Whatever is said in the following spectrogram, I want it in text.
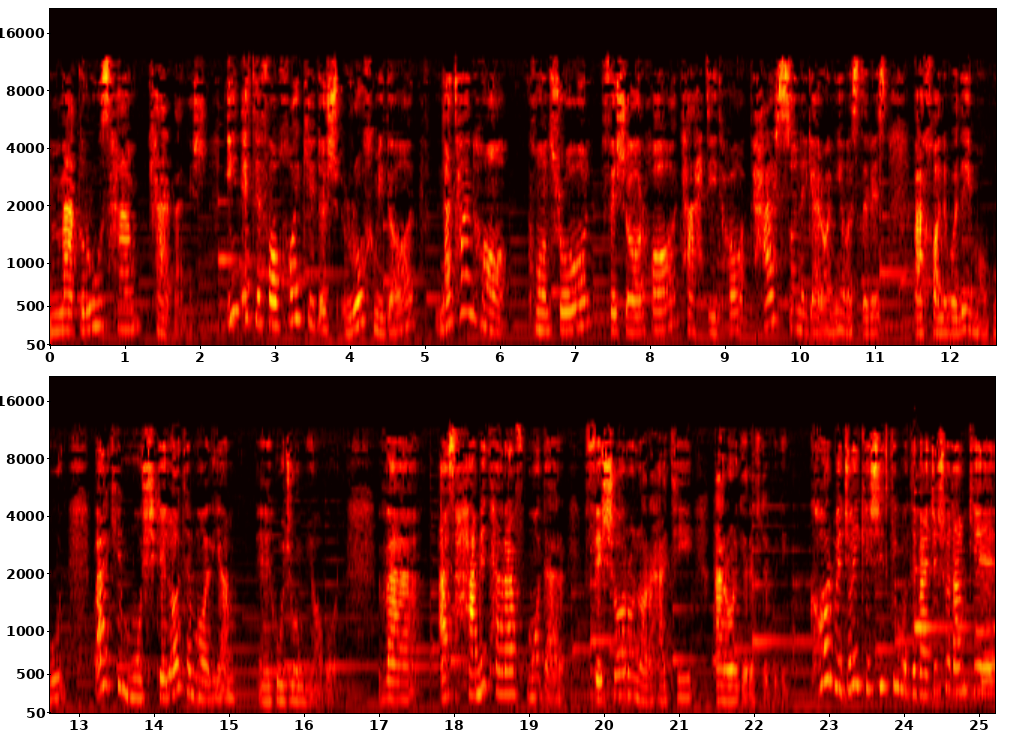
مقروض هم کردنش. این اتفاقهایی که داشت رخ می‌داد نه تنها کنترل، فشارها، تهدیدها، ترس و نگرانی و استرس بر خانواده ما بود بلکه مشکلات مالی هم هجوم می آورد. و از همه طرف ما در فشار و ناراحتی قرار گرفته بودیم. کار به جایی کشید که متوجه شدم که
